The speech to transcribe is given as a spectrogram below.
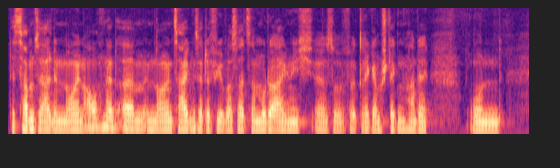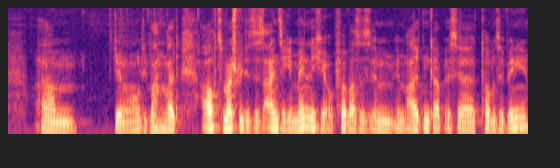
das haben sie halt im Neuen auch nicht. Ähm, Im Neuen zeigen sie dafür, was halt seine Mutter eigentlich äh, so für Dreck am Stecken hatte. Und ähm, Genau, die machen halt auch zum Beispiel dieses einzige männliche Opfer, was es im, im alten gab, ist ja Tom Savini,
